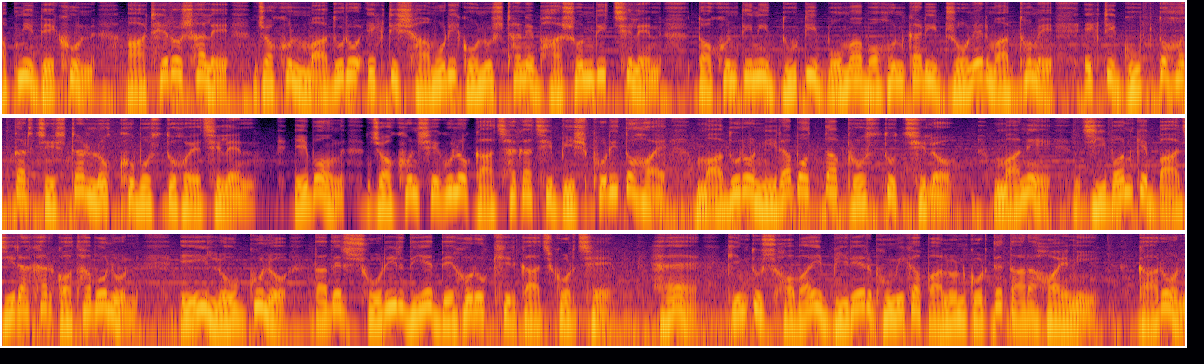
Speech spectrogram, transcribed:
আপনি দেখুন, আঠেরো সালে যখন মাদুরো একটি সামরিক অনুষ্ঠানে ভাষণ দিচ্ছিলেন, তখন তিনি দুটি বোমা বহনকারী ড্রোনের মাধ্যমে একটি গুপ্ত হত্যার চেষ্টার লক্ষ্যবস্তু হয়েছিলেন এবং যখন সেগুলো কাছাকাছি বিস্ফোরিত হয়, মাদুরো নিরাপত্তা প্রস্তুত ছিল। মানে জীবনকে বাজি রাখার কথা বলুন, এই লোকগুলো তাদের শরীর দিয়ে দেহরক্ষীর কাজ করছে। হ্যাঁ কিন্তু সবাই বীরের ভূমিকা পালন করতে তারা হয়নি। কারণ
